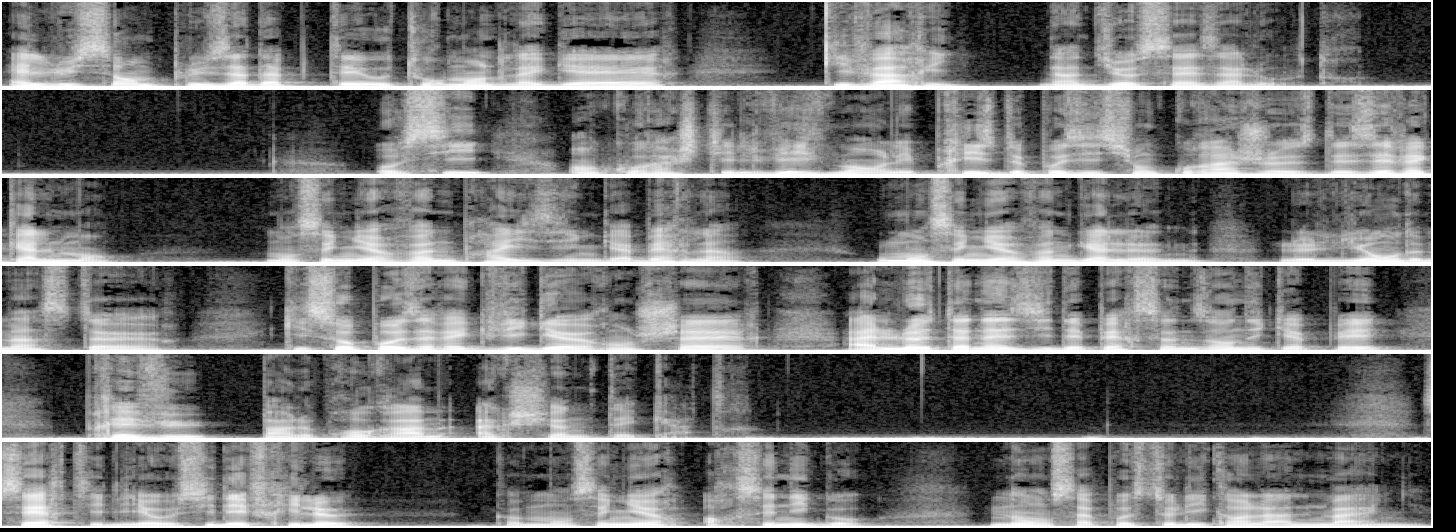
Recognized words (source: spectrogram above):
Elle lui semble plus adaptée au tourment de la guerre, qui varie d'un diocèse à l'autre. Aussi encourage-t-il vivement les prises de position courageuses des évêques allemands, Monseigneur von Preising à Berlin, ou Monseigneur Van Galen, le lion de Münster, qui s'oppose avec vigueur en chair à l'euthanasie des personnes handicapées prévue par le programme Action T4. Certes, il y a aussi des frileux, comme Monseigneur Orsenigo, nonce apostolique en Allemagne,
